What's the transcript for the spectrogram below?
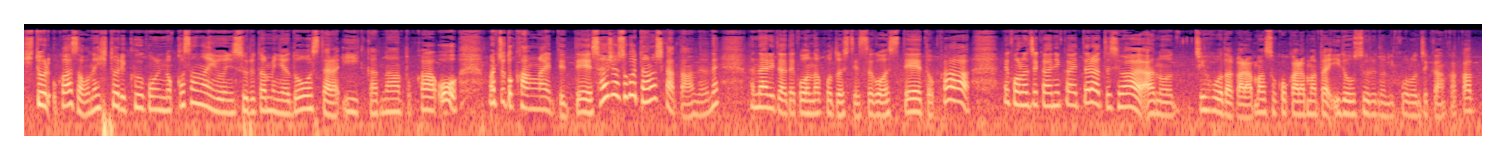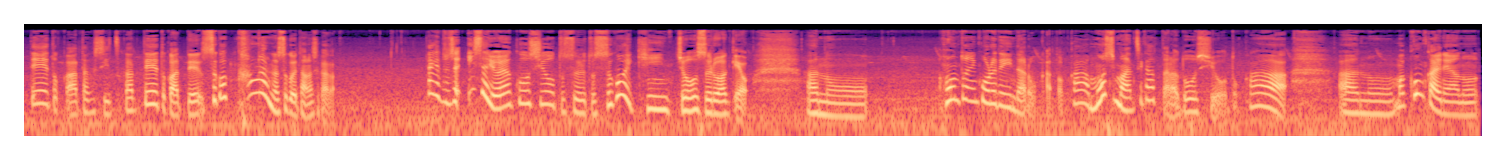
人お母さんをね一人空港に残さないようにするためにはどうしたらいいかなとかを、まあ、ちょっと考えてて最初はすごい楽しかったんだよね。成田でこんなことして過ごしてとかでこの時間に帰ったら私はあの地方だから、まあ、そこからまた移動するのにこの時間かかってとかタクシー使ってとかってすごい考えるのはすごい楽しかった。だけどじゃあいざ予約をしようとするとすごい緊張するわけよ。あの本当にこれでいいんだろうかとかもし間違ったらどうしようとかあの、まあ、今回ねあの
